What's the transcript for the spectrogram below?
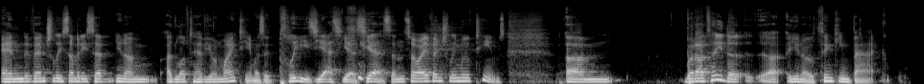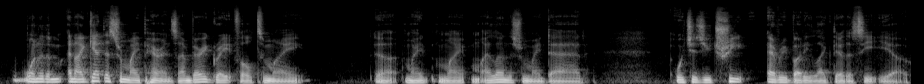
and eventually somebody said, you know, I'm, I'd love to have you on my team. I said, please, yes, yes, yes. And so I eventually moved teams. Um, but I'll tell you the, uh, you know, thinking back, one of the, and I get this from my parents. I'm very grateful to my, uh, my, my, I learned this from my dad, which is you treat everybody like they're the CEO.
